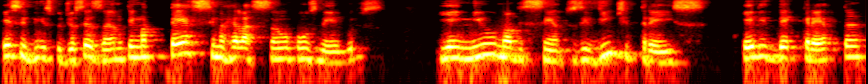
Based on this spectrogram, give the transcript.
Esse bispo diocesano tem uma péssima relação com os negros e em 1923 ele decreta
